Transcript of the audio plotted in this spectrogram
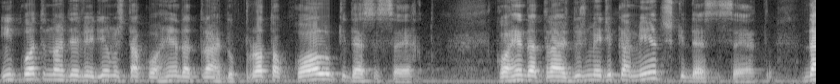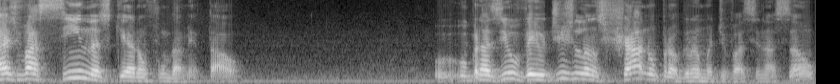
enquanto nós deveríamos estar correndo atrás do protocolo que desse certo, correndo atrás dos medicamentos que desse certo, das vacinas que eram fundamental. O, o Brasil veio deslanchar no programa de vacinação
